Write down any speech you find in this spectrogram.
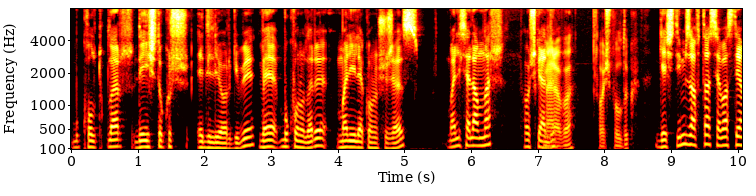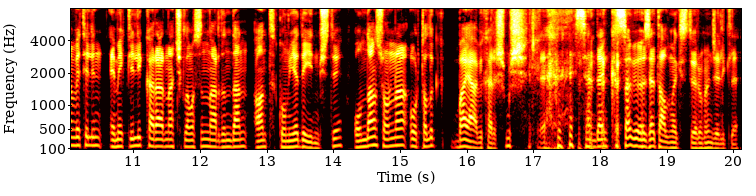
bu koltuklar değiş tokuş ediliyor gibi ve bu konuları Mali ile konuşacağız. Mali selamlar. Hoş geldin. Merhaba. Hoş bulduk. Geçtiğimiz hafta Sebastian Vettel'in emeklilik kararını açıklamasının ardından Ant konuya değinmişti. Ondan sonra ortalık bayağı bir karışmış. Senden kısa bir özet almak istiyorum öncelikle.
